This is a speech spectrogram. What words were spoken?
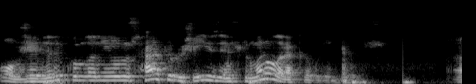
objeleri kullanıyoruz, her türlü şeyi biz enstrüman olarak kabul ediyoruz. Ee,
